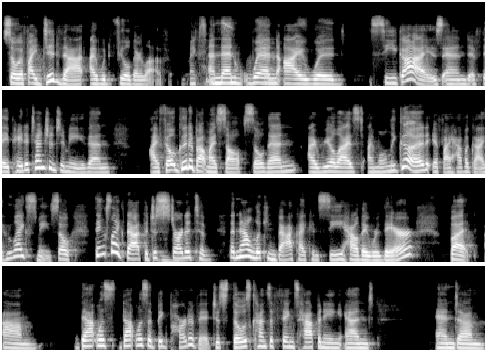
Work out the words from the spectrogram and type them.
So if I did that, I would feel their love. Makes sense. And then when sure. I would see guys and if they paid attention to me, then I felt good about myself. So then I realized I'm only good if I have a guy who likes me. So things like that that just mm-hmm. started to that now looking back I can see how they were there, but um that was that was a big part of it just those kinds of things happening and and um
